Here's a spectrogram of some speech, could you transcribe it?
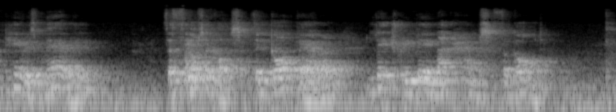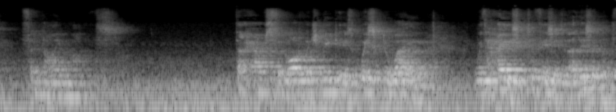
And here is Mary, the Theotokos, the God bearer, literally being that house for God for nine months. That house for God which immediately is whisked away with haste to visit Elizabeth.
